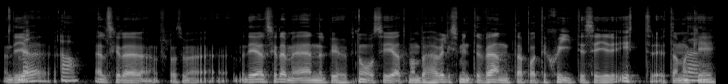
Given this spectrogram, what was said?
Men det jag ja. älskar det, förlåt, men det jag älskar det med NLP och hypnos är att man behöver liksom inte vänta på att det skiter sig i det yttre utan man Nej. kan ju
